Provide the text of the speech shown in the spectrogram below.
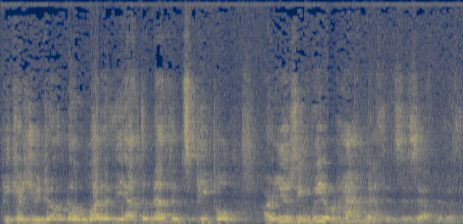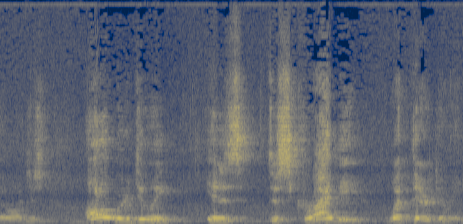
Because you don't know what are the ethnomethods people are using. We don't have methods as ethnomethodologists. All we're doing is describing what they're doing.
